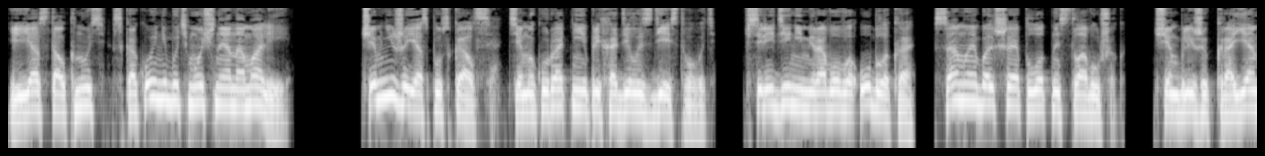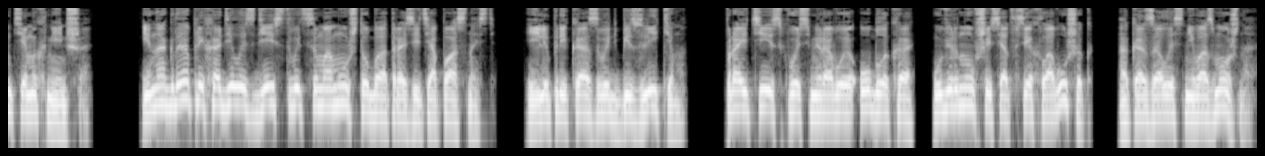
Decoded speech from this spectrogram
и я столкнусь с какой-нибудь мощной аномалией. Чем ниже я спускался, тем аккуратнее приходилось действовать. В середине мирового облака самая большая плотность ловушек. Чем ближе к краям, тем их меньше. Иногда приходилось действовать самому, чтобы отразить опасность, или приказывать безликим. Пройти сквозь мировое облако, увернувшись от всех ловушек, оказалось невозможно.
